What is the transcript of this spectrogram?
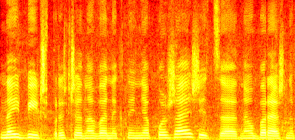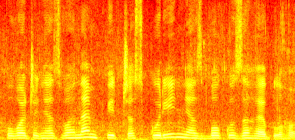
Найбільш причина виникнення пожежі це необережне поводження з вогнем під час куріння з боку загиблого.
